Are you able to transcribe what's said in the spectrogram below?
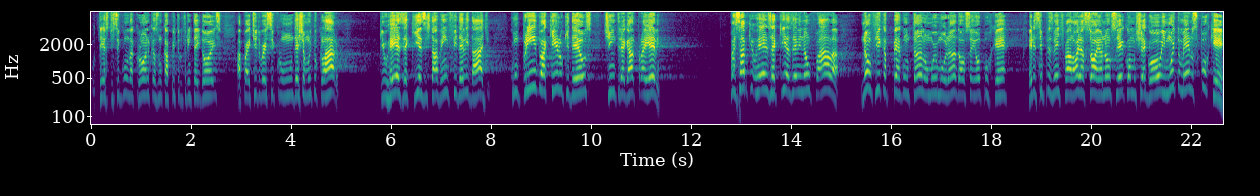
O texto de 2 Crônicas, no capítulo 32, a partir do versículo 1, deixa muito claro que o rei Ezequias estava em infidelidade, cumprindo aquilo que Deus tinha entregado para ele. Mas sabe que o rei Ezequias, ele não fala, não fica perguntando ou murmurando ao Senhor por quê. Ele simplesmente fala: Olha só, eu não sei como chegou e muito menos por quê,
